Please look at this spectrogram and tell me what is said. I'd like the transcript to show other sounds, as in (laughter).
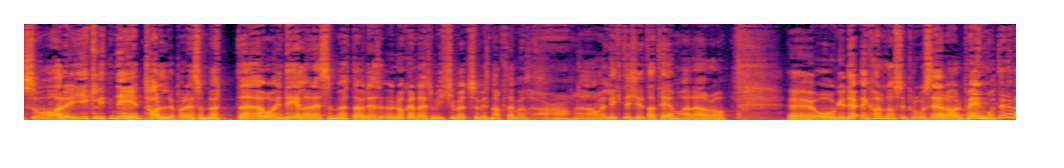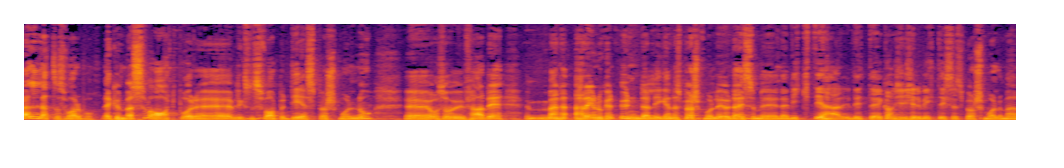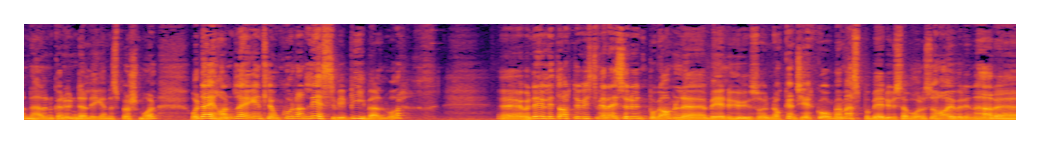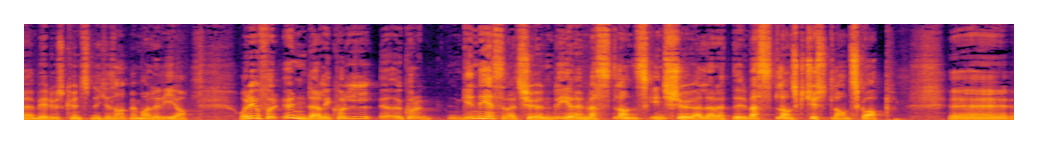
så det, gikk litt ned tallet på de som møtte, og en del av de som møtte, og det, noen av de som ikke møtte, så vi snakket med, ja, men likte ikke dette temaet der. og Uh, og det, En kan la seg provosere av det. På en måte er det veldig lett å svare på. Jeg kunne bare svart på det, liksom svart på det spørsmålet nå, eh, og så var vi ferdig. Men her er jo noen underliggende spørsmål. Det er jo de som er de viktige her. Dette er kanskje ikke det viktigste spørsmålet, men her er noen underliggende spørsmål. Og de handler egentlig om hvordan leser vi Bibelen vår. Eh, og det er litt artig Hvis vi reiser rundt på gamle bedehus, og noen kirker òg, men mest på bedehusene våre, så har vi denne her eh, bedehuskunsten ikke sant, med malerier. Og det er jo forunderlig hvor, hvor Genesaretsjøen blir en vestlandsk innsjø eller et vestlandsk kystlandskap. Eh,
